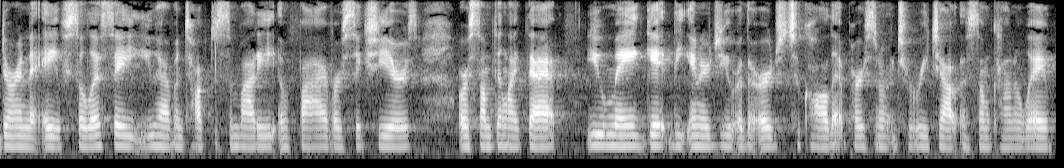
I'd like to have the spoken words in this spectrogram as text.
during the eighth. So let's say you haven't talked to somebody in five or six years or something like that. You may get the energy or the urge to call that person or to reach out in some kind of way.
